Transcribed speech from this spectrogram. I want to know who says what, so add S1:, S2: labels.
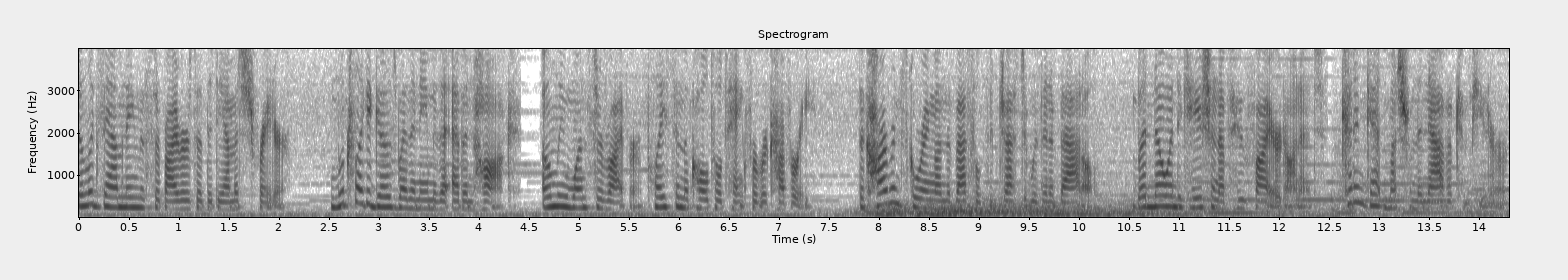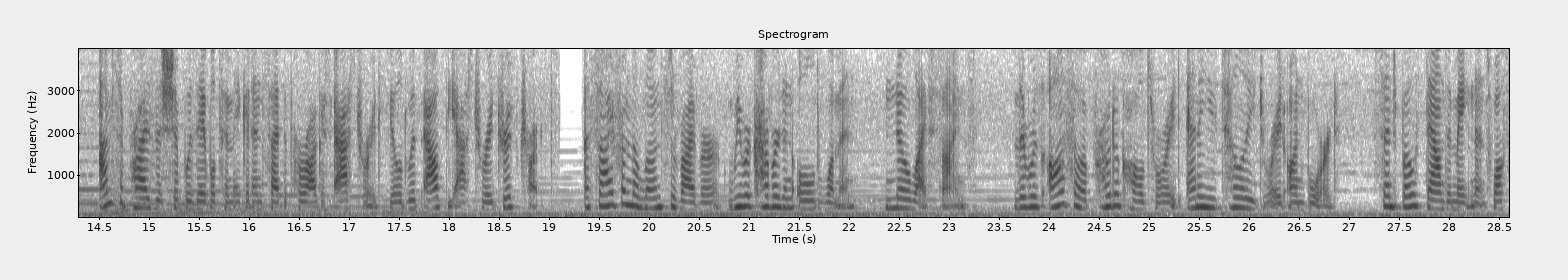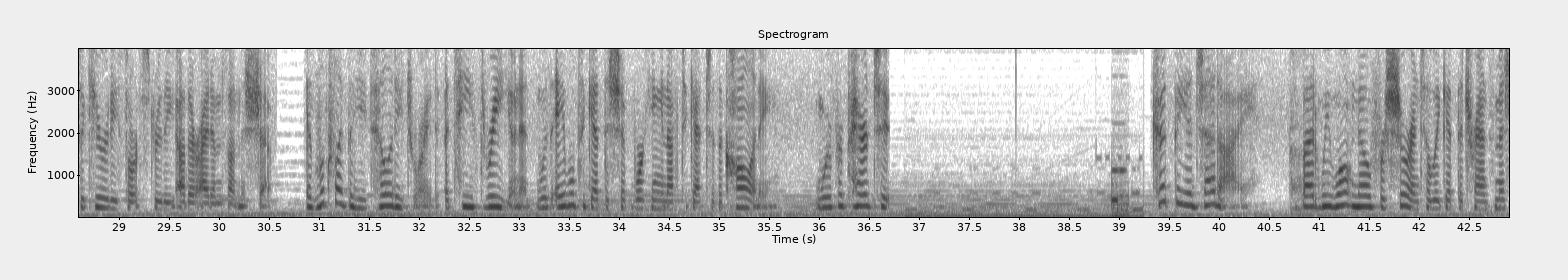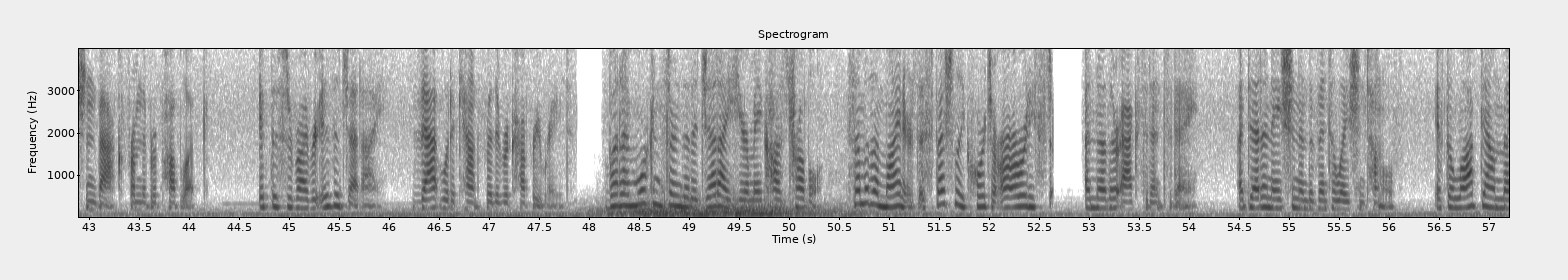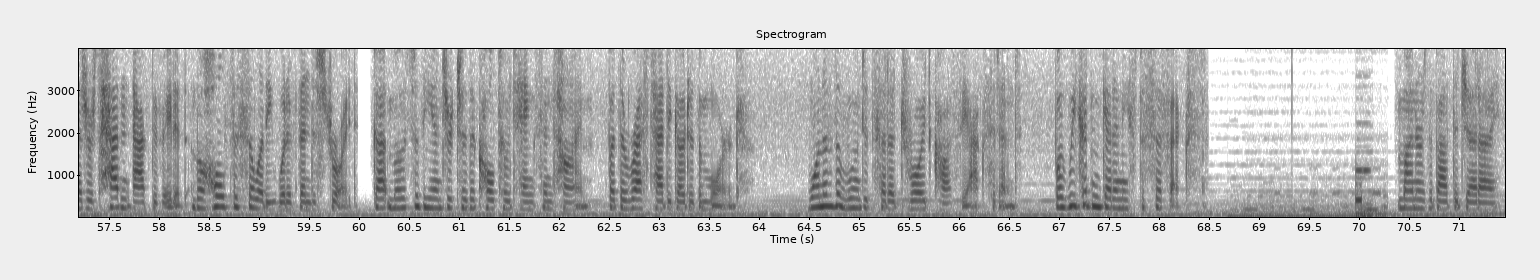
S1: Still examining the survivors of the damaged freighter. Looks like it goes by the name of the Ebon Hawk. Only one survivor, placed in the kolto tank for recovery. The carbon scoring on the vessel suggests it was in a battle, but no indication of who fired on it. Couldn't get much from the Nava computer. I'm surprised the ship was able to make it inside the Peragus asteroid field without the asteroid drift charts. Aside from the lone survivor, we recovered an old woman. No life signs. There was also a protocol droid and a utility droid on board. Sent both down to maintenance while security sorts through the other items on the ship. It looks like the utility droid, a T3 unit, was able to get the ship working enough to get to the colony. We're prepared to. Could be a Jedi. But we won't know for sure until we get the transmission back from the Republic. If the survivor is a Jedi, that would account for the recovery rate. But I'm more concerned that a Jedi here may cause trouble. Some of the miners, especially Coorta, are already st- Another accident today. A detonation in the ventilation tunnels. If the lockdown measures hadn't activated, the whole facility would have been destroyed. Got most of the injured to the kolto tanks in time, but the rest had to go to the morgue. One of the wounded said a droid caused the accident, but we couldn't get any specifics. Miners about the Jedi.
